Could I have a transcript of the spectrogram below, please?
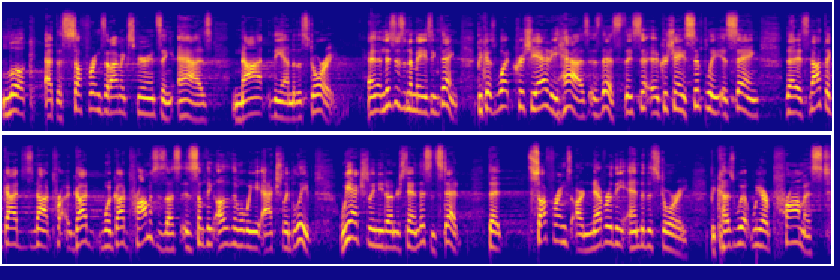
look at the sufferings that I'm experiencing as not the end of the story. And, and, this is an amazing thing because what Christianity has is this. They, uh, Christianity simply is saying that it's not that God's not, God, what God promises us is something other than what we actually believe. We actually need to understand this instead that sufferings are never the end of the story because what we are promised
